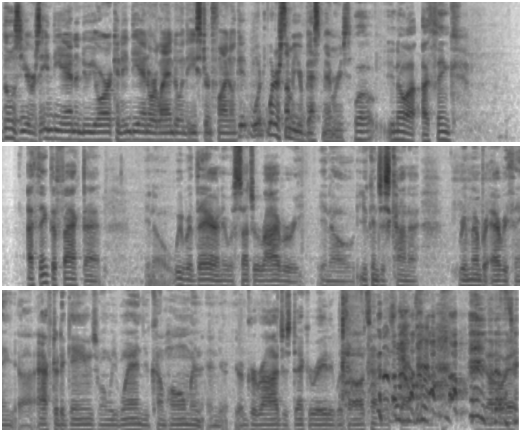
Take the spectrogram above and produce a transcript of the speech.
those years, Indiana, New York, and Indiana, Orlando in the Eastern Final. Get, what, what are some of your best memories? Well, you know, I, I think, I think the fact that, you know, we were there and it was such a rivalry. You know, you can just kind of remember everything. Uh, after the games, when we win, you come home and, and your, your garage is decorated with all kinds of stuff. You know, and,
